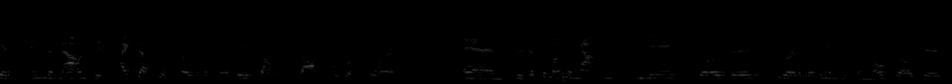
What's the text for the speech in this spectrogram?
within the mountains. They've hiked up to a place that nobody's gone with the gospel before, and they're just among the mountains, meeting villagers who are living in these remote villages.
